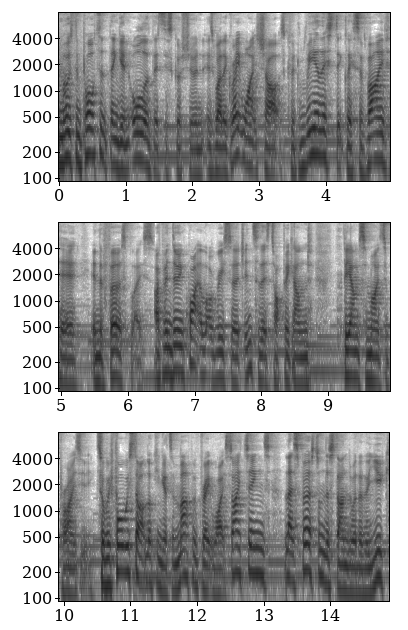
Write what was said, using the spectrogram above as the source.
The most important thing in all of this discussion is whether great white sharks could realistically survive here in the first place. I've been doing quite a lot of research into this topic and the answer might surprise you. So before we start looking at a map of great white sightings, let's first understand whether the UK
